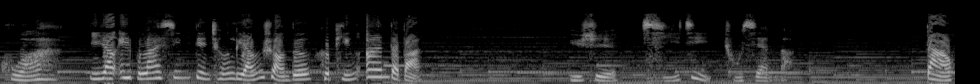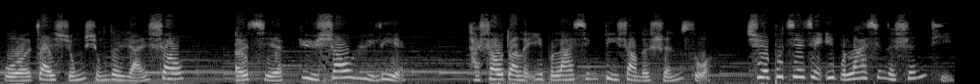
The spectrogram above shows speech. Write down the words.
火啊，你让伊布拉辛变成凉爽的和平安的吧。”于是奇迹出现了，大火在熊熊的燃烧，而且愈烧愈烈。他烧断了伊布拉辛臂上的绳索，却不接近伊布拉辛的身体。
